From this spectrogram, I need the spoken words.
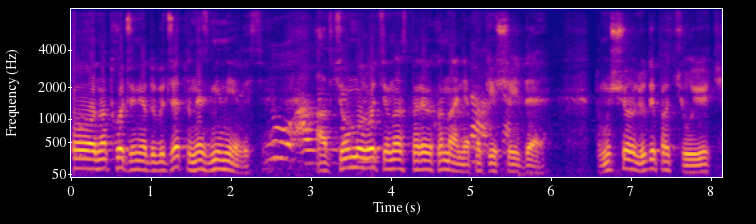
По Надходження до бюджету не змінилися. Ну, але А в цьому році в нас перевиконання Так, поки що йде. Тому що люди працюють,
